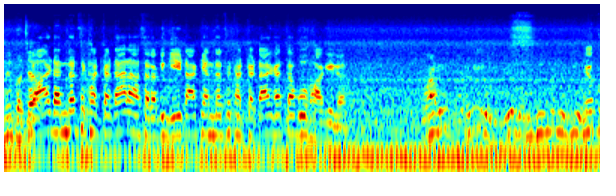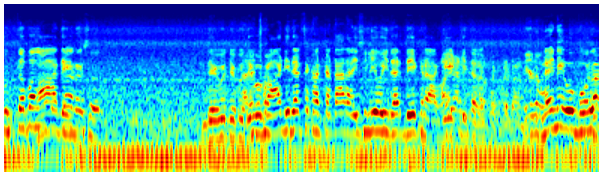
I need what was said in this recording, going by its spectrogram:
नहीं बचा गार्ड अंदर से खटखटा रहा सर। अभी गेट आके अंदर से खटखटाएगा तब वो भागेगा। कुत्ता पालना हाँ, देख। है सर? देखो देखो देखो गार्ड इधर से खटखटा रहा है इसीलिए वो इधर देख रहा है गेट की तरफ़। नहीं नहीं वो बोला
